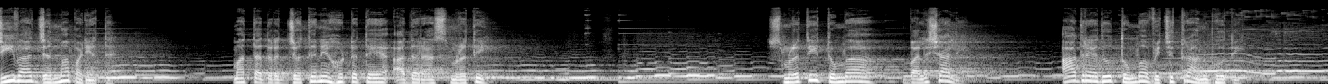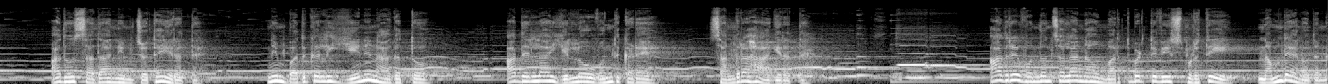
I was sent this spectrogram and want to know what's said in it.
ಜೀವ ಜನ್ಮ ಪಡೆಯುತ್ತೆ, ಮತ್ತದರ ಜೊತೆನೆ ಹುಟ್ಟುತ್ತೆ ಅದರ ಸ್ಮೃತಿ. ಸ್ಮೃತಿ ತುಂಬ ಬಲಶಾಲಿ, ಆದರೆ ಅದು ತುಂಬ ವಿಚಿತ್ರ ಅನುಭೂತಿ. ಅದು ಸದಾ ನಿಮ್ಮ ಜೊತೆ ಇರುತ್ತೆ ನಿಮ್ಮ ಬದುಕಲ್ಲಿ ಏನೇನಾಗತ್ತೋ ಅದೆಲ್ಲ ಎಲ್ಲೋ ಒಂದು ಕಡೆ ಸಂಗ್ರಹ ಆಗಿರುತ್ತೆ. ಆದರೆ ಒಂದೊಂದ್ಸಲ ನಾವು ಮರ್ತು ಬಿಡ್ತೀವಿ ಸ್ಮೃತಿ ನಮ್ದೇ ಅನ್ನೋದನ್ನ.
